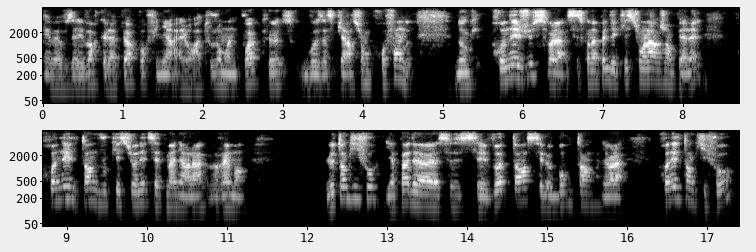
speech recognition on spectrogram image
Et ben vous allez voir que la peur, pour finir, elle aura toujours moins de poids que vos aspirations profondes. Donc prenez juste, voilà, c'est ce qu'on appelle des questions larges en PNL. Prenez le temps de vous questionner de cette manière-là, vraiment. Le temps qu'il faut. Il n'y a pas de, c'est votre temps, c'est le bon temps. Et voilà. Prenez le temps qu'il faut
